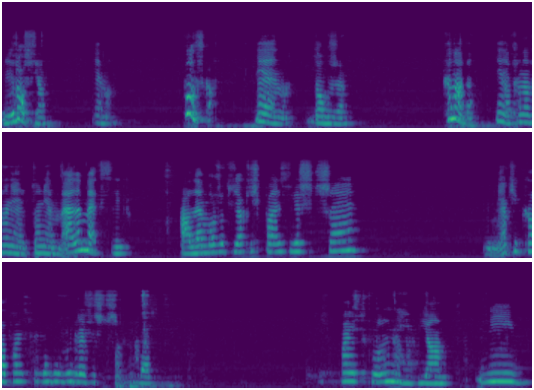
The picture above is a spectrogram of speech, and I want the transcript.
Rosja, nie ma, Polska, nie ma, dobrze, Kanada, nie no, Kanada nie, to nie, ale Meksyk, ale może tu jakiś państw jeszcze. Jakie państwo mogą wygrać jeszcze? Państwo Libia, Lib...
